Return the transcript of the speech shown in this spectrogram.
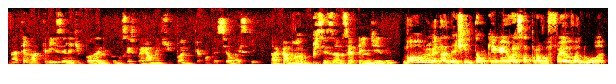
né, tem uma crise ali de pânico, não sei se foi realmente de pânico que aconteceu, mas que acabou precisando ser atendida. Vamos aproveitar deixa então, quem ganhou essa prova foi a Vanua,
